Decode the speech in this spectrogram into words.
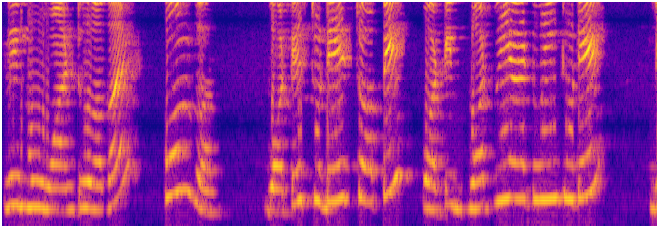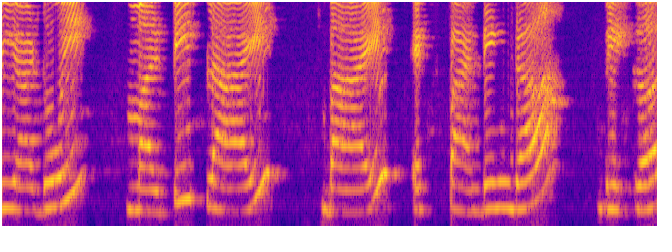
we move on to our homework. What is today's topic? What, is, what we are doing today? We are doing multiply by expanding the bigger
